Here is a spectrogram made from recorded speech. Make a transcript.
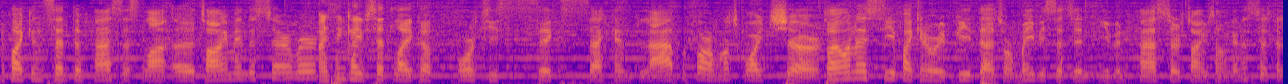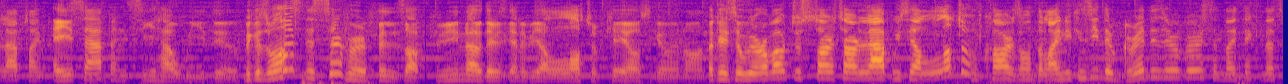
if I can set the fastest uh, time in the server. I think I've set like a 46 second lap before I'm not quite sure. So I want to see if I can repeat that or maybe set an even faster time. So I'm gonna set the lap time ASAP and see how we do. Because once the server fills up you know there's gonna be a lot of chaos going on. Okay so we're about to start our lap we see a lot of cars on the line. You can see the grid is reversed and I think that's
